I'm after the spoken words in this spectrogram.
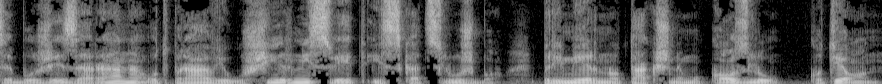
se bo že za rana odpravil v širni svet iskat službo, primerno takšnemu kozlu, kot je on.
